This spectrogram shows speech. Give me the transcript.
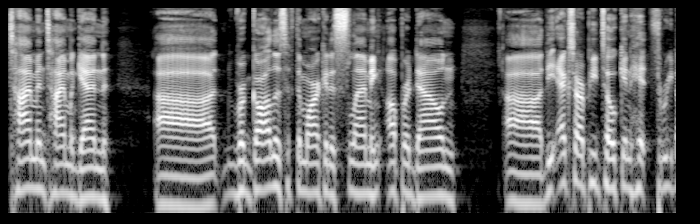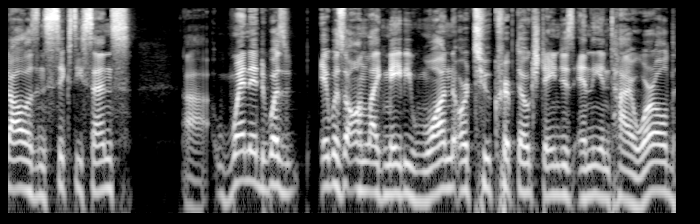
time and time again, uh, regardless if the market is slamming up or down. Uh, the XRP token hit $3.60 uh, when it was it was on like maybe one or two crypto exchanges in the entire world.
